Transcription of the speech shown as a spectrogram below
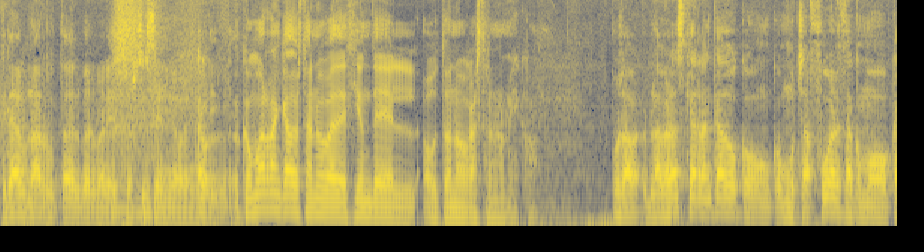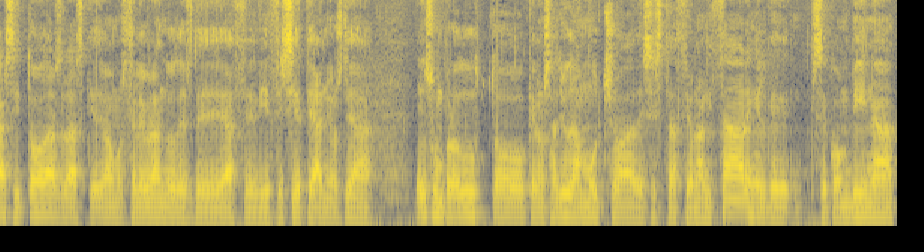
crear una ruta del berberecho, sí señor, en Galicia. ¿Cómo ha arrancado esta nueva edición del otoño gastronómico? Pues la, verdad es que ha arrancado con, mucha fuerza, como casi todas las que llevamos celebrando desde hace 17 años ya. Es un producto que nos ayuda mucho a desestacionalizar, en el que se combina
